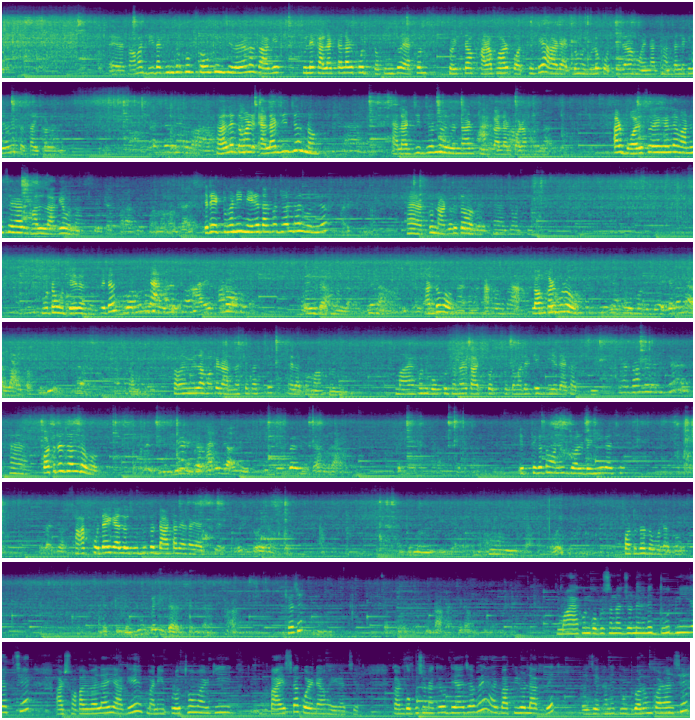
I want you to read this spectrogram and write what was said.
এরকম আমার দিদা কিন্তু খুব শৌখিন ছিল, জানো তো? আগে চুলে কালার টালার করতো, কিন্তু এখন শরীরটা খারাপ হওয়ার পর থেকে আর একদম ওইগুলো করতে দেওয়া হয় না, ঠান্ডা লেগে যাবে তো, তাই কারণে। তাহলে তোমার অ্যালার্জির জন্য অ্যালার্জির জন্য ওই জন্য আর চুল কালার করা হয় না। আর বয়স হয়ে গেলে মানুষের আর ভালো লাগেও না। এটা একটুখানি নেড়ে তারপর জল ঢালবো দিদা? হ্যাঁ একটু নাড়তে তো হবে। হ্যাঁ জোর দিয়ে। মোটামুটি দেখো, এটা? আর দেবো? লঙ্কার গুঁড়ো? সবাই মিলে আমাকে রান্না শেখাচ্ছে। এরকম মা। মা এখন গোপুসোনার কাজ করছে তোমাদেরকে গিয়ে দেখাচ্ছি। হ্যাঁ কতটা জল দেবো? এর থেকে তো অনেক জল বেরিয়ে গেছে। শাক কোথায় গেল? শুধু তো ডাটা দেখা যাচ্ছে। কতটা দেবো দেখো? ঠিক আছে? মা এখন গোপীসোনার জন্য এখানে দুধ নিয়ে যাচ্ছে আর সকালবেলায় আগে মানে প্রথম আর কি পায়েসটা করে নেওয়া হয়ে গেছে। কারণ গোপীসোনাকেও দেওয়া যাবে আর বাপিরও লাগবে। ওই যে এখানে দুধ গরম করা আছে।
